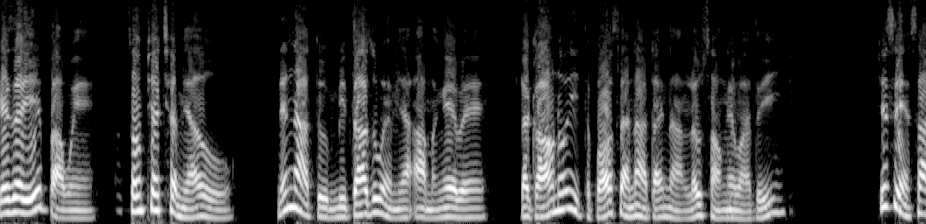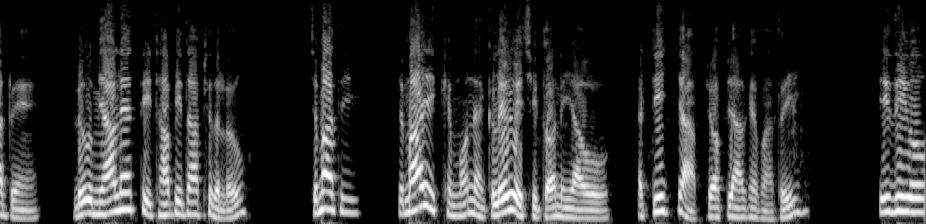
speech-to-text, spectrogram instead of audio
ကယ်ဆယ်ရေးပါဝင်ဆုံးဖြတ်ချက်များကိုနင်းနာသူမိသားစုဝင်များအမငဲ့ပဲ၎င်းတို့၏သဘောဆန္ဒအတိုင်းသာလှုပ်ဆောင်ခဲ့ပါသည်ဖြစ်စဉ်အစတွင် လူအများလဲသိထားပြီးသားဖြစ်သလိုကျမသည်ကျမ၏ခင်မွန်းနဲ့ကလေးတွေချီသောနေရာကိုအတိအကျပြောပြခဲ့ပါသည်ဤသည်ကို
